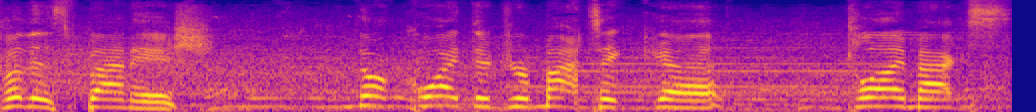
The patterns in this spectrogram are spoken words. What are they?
for the Spanish. Not quite the dramatic uh, climax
